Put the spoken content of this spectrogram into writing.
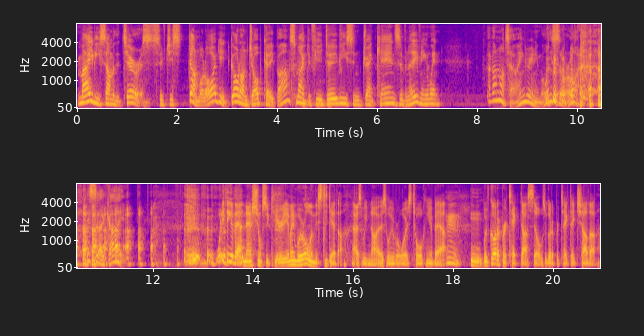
maybe some of the terrorists have just done what I did. Got on JobKeeper, smoked a few doobies, and drank cans of an evening, and went. "Look, I'm not so angry anymore. This is all right. this is okay. What do you think about national security? I mean, we're all in this together, as we know, as we were always talking about. We've got to protect ourselves. We've got to protect each other.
